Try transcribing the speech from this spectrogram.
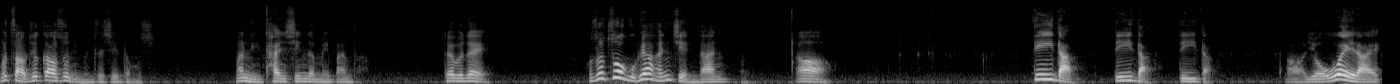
我早就告诉你们这些东西，那你贪心的没办法，对不对？我说做股票很简单，啊，低档，低档，低档，啊，有未来，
